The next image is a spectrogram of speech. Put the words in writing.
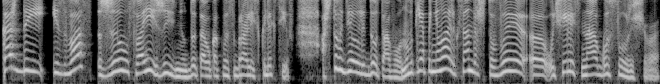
Каждый из вас жил своей жизнью до того, как вы собрались в коллектив. А что вы делали до того? Ну вот я поняла, Александр, что вы э, учились на госслужащего.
